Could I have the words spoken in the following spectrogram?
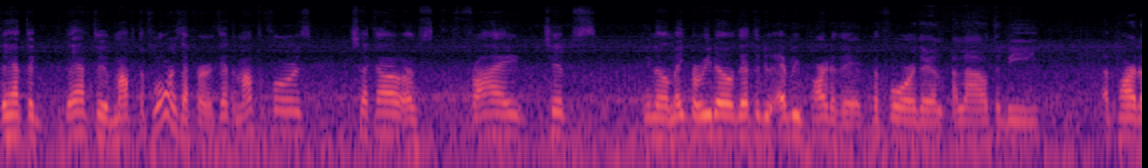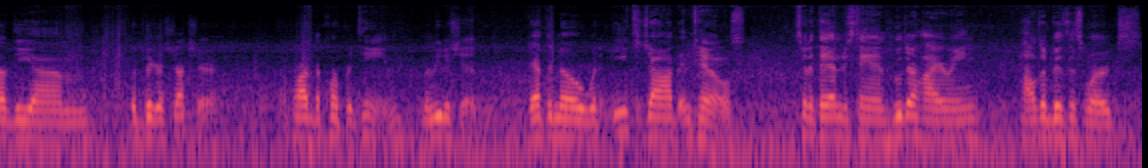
they have to they have to mop the floors at first. They have to mop the floors, check out, uh, fry chips, you know, make burritos. They have to do every part of it before they're allowed to be a part of the um, the bigger structure, a part of the corporate team, the leadership. They have to know what each job entails, so that they understand who they're hiring, how their business works.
